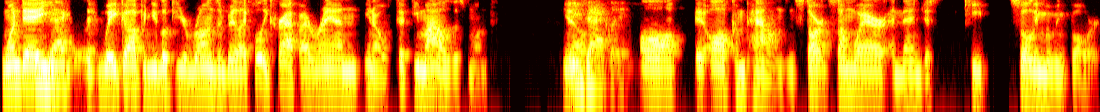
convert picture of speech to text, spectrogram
One day exactly. you like wake up and you look at your runs and be like, holy crap, I ran you know 50 miles this month. You know, exactly. All it all compounds and start somewhere and then just keep slowly moving forward.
